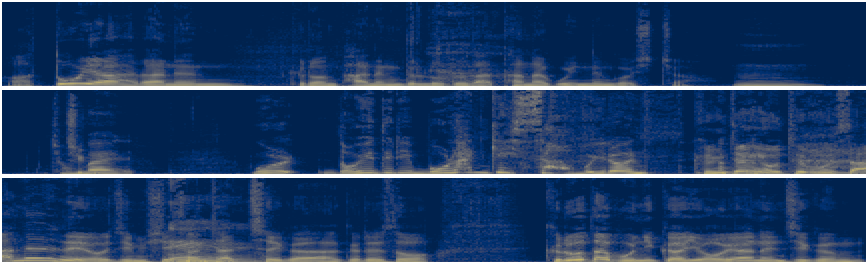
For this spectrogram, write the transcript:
아, 또야라는 그런 반응들로도 나타나고 있는 것이죠. 음, 정말 뭘 너희들이 뭘 한 게 있어, 뭐 이런 굉장히 어떻게 보면 싸늘해요. 지금 시선 네. 자체가. 그래서 그러다 보니까 여야는 지금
